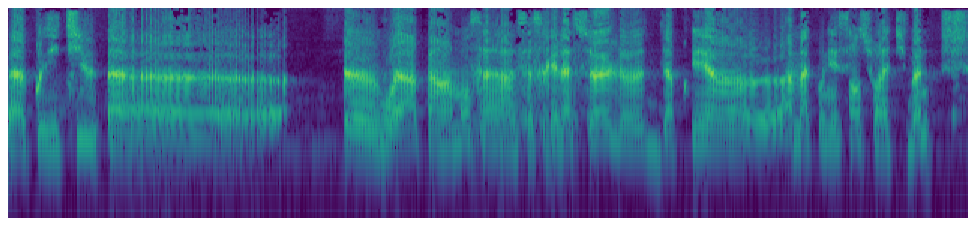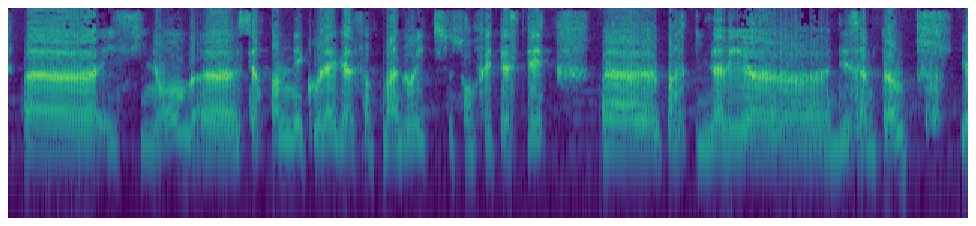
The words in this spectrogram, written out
euh, positive. Euh, euh, voilà, apparemment ça, ça serait la seule d'après à ma connaissance sur la Timone. et sinon, certains de mes collègues à Sainte-Marguerite se sont fait tester parce qu'ils avaient des symptômes et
